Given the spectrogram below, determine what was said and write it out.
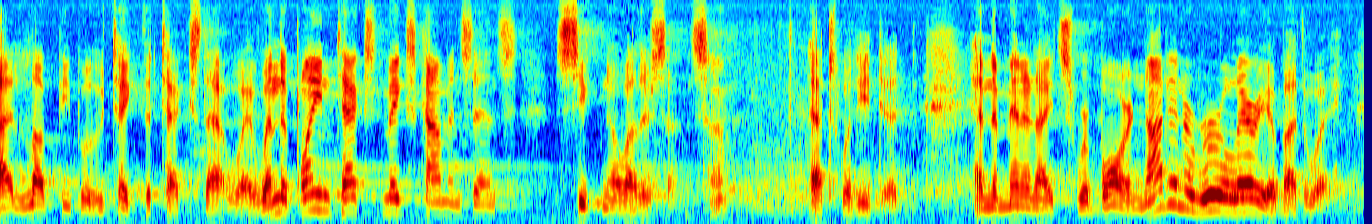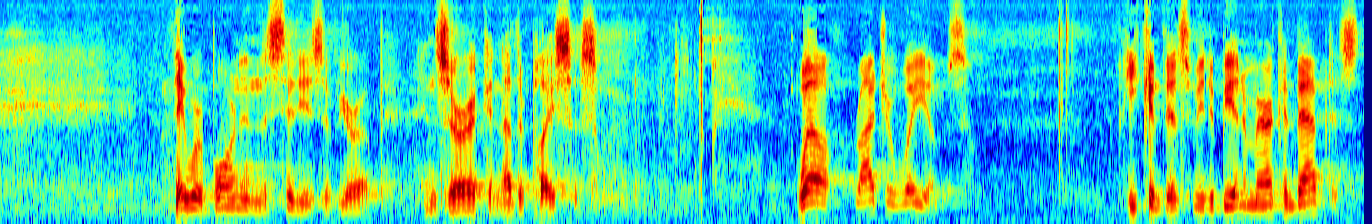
I love people who take the text that way. When the plain text makes common sense, seek no other sense. Huh? That's what he did. And the Mennonites were born, not in a rural area, by the way. They were born in the cities of Europe, in Zurich and other places. Well, Roger Williams, he convinced me to be an American Baptist.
